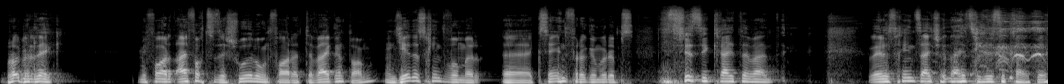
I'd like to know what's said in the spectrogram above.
Bro, überleg. Wir fahren einfach zu der Schule und fahren den Weg entlang. Und jedes Kind, das wir äh, sehen, fragen wir, ob es Süßigkeiten wollen. Welches Kind sagt schon Nein zu Süßigkeiten?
